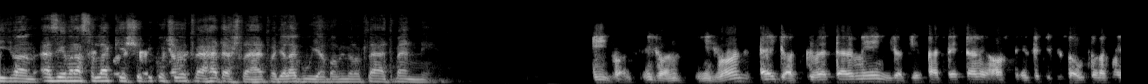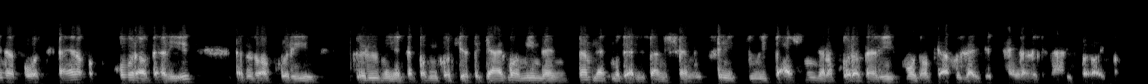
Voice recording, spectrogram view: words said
Így van. Ezért van az, hogy legkésőbbi kocsi 57-es lehet, vagy a legújabb, amivel ott lehet menni. Így van, így van, így van. Egy a követelmény, így a gépátvételni, azt nézik, hogy az autónak minden portikájának a korabeli, tehát az akkori körülményeket, amikor kijött a gyárban, minden nem lehet modernizálni semmit. Fék, gyújtás, minden a korabeli módon kell, hogy legyen helyre legyen állítva rajta.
